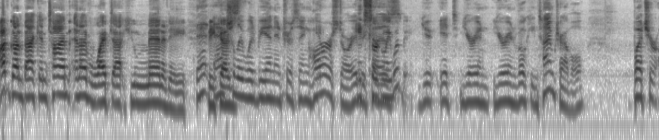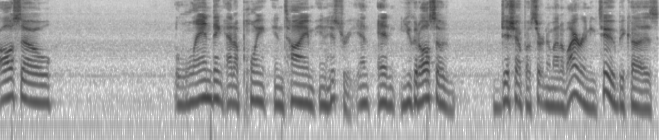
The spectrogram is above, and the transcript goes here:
I've gone back in time and I've wiped out humanity That actually would be an interesting horror story. it certainly would be. You, it, you're in, you're invoking time travel, but you're also landing at a point in time in history, and and you could also dish up a certain amount of irony too, because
